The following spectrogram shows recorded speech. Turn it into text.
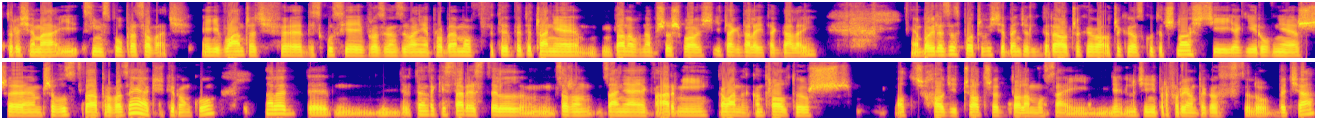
który się ma i z nim współpracować i włączać w dyskusję i w rozwiązywanie problemów, wytyczanie planów na przyszłość i tak dalej, i tak dalej. Bo ile zespół oczywiście będzie lidera oczekiwał, oczekiwał skuteczności, jak i również e, przywództwa prowadzenia jakiegoś kierunku, ale e, ten taki stary styl zarządzania jak w armii, command and control to już odchodzi czy odszedł do lamusa i nie, ludzie nie preferują tego stylu bycia.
